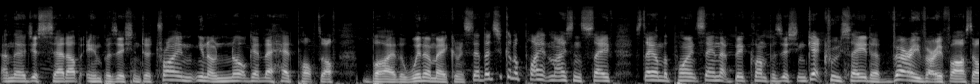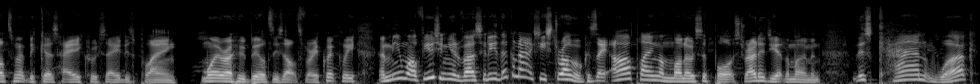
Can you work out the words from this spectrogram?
and they're just set up in position to try and, you know, not get their head popped off by the Widowmaker Maker instead. They're just going to play it nice and safe, stay on the point, stay in that big clump position, get Crusade a very, very fast ultimate because, hey, Crusade is playing. Moira, who builds these ults very quickly. And meanwhile, Fusion University, they're going to actually struggle because they are playing a mono support strategy at the moment. This can work,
